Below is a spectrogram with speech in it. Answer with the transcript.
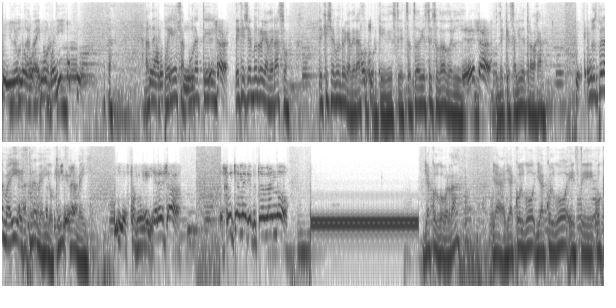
Sí, y luego lo bueno, por ti. bueno. Ándale, Claro que pues, sí. apúrate. Teresa. Deja echarme un regaderazo. Deja echarme un regaderazo porque este, todavía estoy sudado del, Teresa. pues, de que salí de trabajar. Tú espérame ahí, espérame ahí, ¿ok? Espérame ahí. Sí, está muy Hey, bien. Teresa, escúchame que te estoy hablando. Ya colgó, ¿verdad? Ya, ya colgó, ya colgó. Este, ok,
